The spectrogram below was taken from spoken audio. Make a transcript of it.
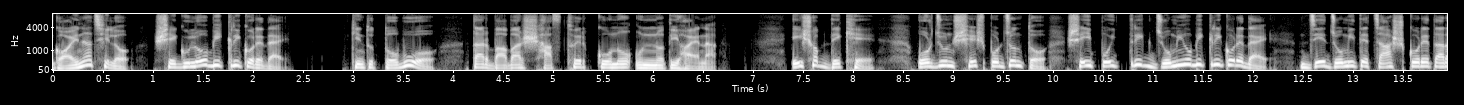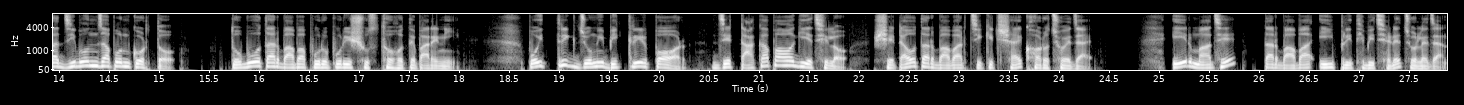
গয়না ছিল, সেগুলোও বিক্রি করে দেয়। কিন্তু তবুও তার বাবার স্বাস্থ্যের কোনো উন্নতি হয় না। এইসব দেখে অর্জুন শেষ পর্যন্ত সেই পৈতৃক জমিও বিক্রি করে দেয়, যে জমিতে চাষ করে তারা জীবনযাপন করত। তবুও তার বাবা পুরোপুরি সুস্থ হতে পারেনি। পৈতৃক জমি বিক্রির পর যে টাকা পাওয়া গিয়েছিল, সেটাও তার বাবার চিকিৎসায় খরচ হয়ে যায়। এর মাঝে তার বাবা এই পৃথিবী ছেড়ে চলে যান।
